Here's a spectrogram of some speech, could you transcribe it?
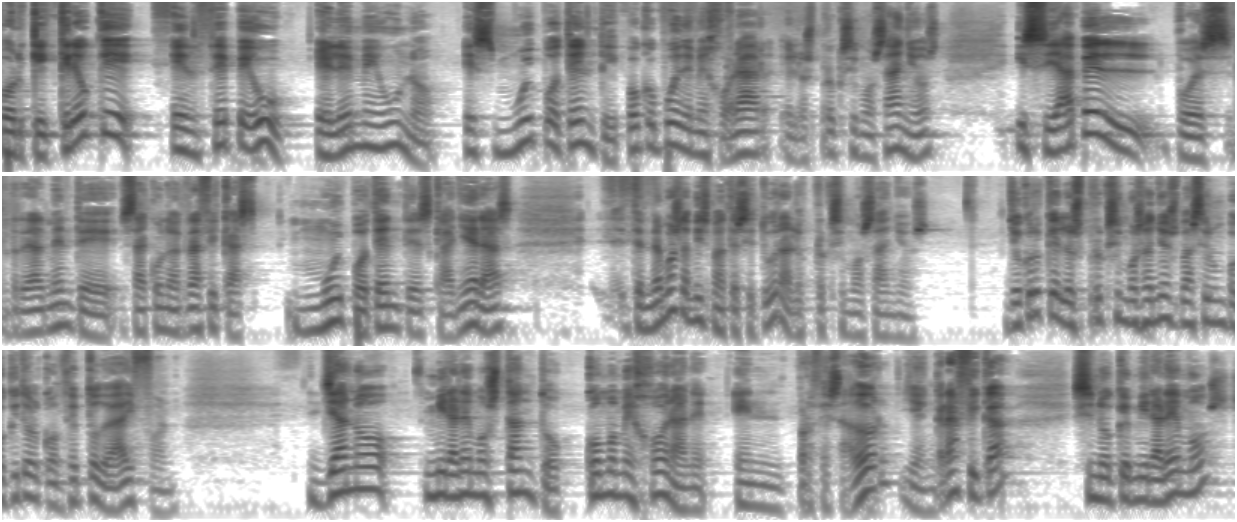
porque creo que en CPU el M1 es muy potente y poco puede mejorar en los próximos años. Y si Apple pues realmente saca unas gráficas muy potentes, cañeras, tendremos la misma tesitura en los próximos años. Yo creo que en los próximos años va a ser un poquito el concepto de iPhone. Ya no miraremos tanto cómo mejoran en procesador y en gráfica, sino que miraremos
